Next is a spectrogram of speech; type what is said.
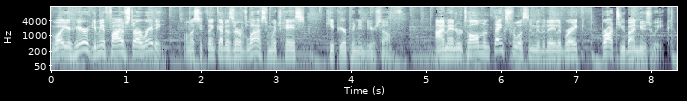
While you're here, give me a five star rating, unless you think I deserve less, in which case, keep your opinion to yourself. I'm Andrew Tallman. Thanks for listening to the Daily Break, brought to you by Newsweek.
